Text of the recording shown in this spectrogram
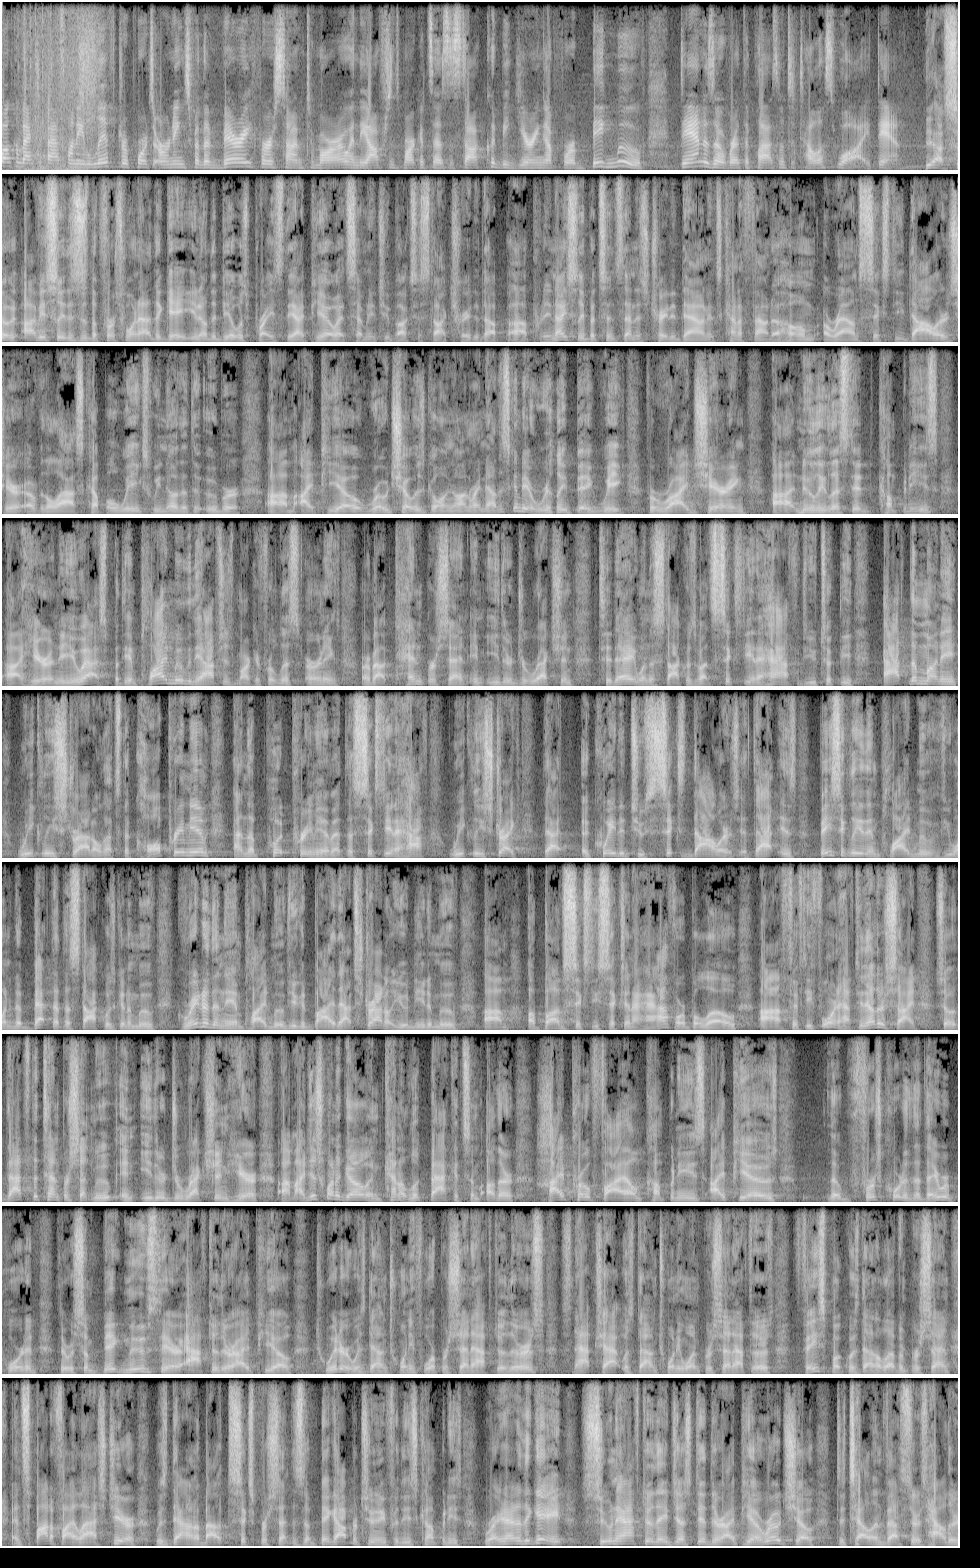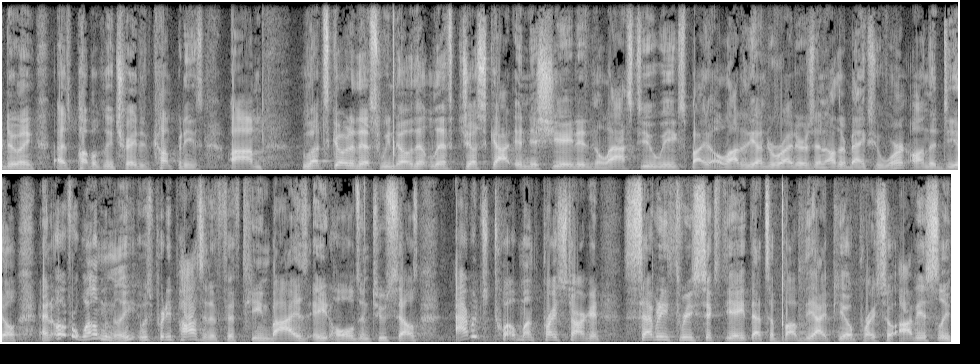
Welcome back to Fast Money. Lyft reports earnings for the very first time tomorrow, and the options market says the stock could be gearing up for a big move. Dan is over at the Plasma to tell us why. Dan. Yeah, so obviously this is the first one out of the gate. You know, the deal was priced, the IPO at 72 bucks. The stock traded up uh, pretty nicely, but since then it's traded down. It's kind of found a home around $60 here over the last couple of weeks. We know that the Uber um, IPO roadshow is going on right now. This is going to be a really big week for ride-sharing uh, newly listed companies uh, here in the U.S. But the implied move in the options market for Lyft earnings are about 10% in either direction. Today, when the stock was about 60 and a half, if you took the at-the-money weekly straddle. That's the call premium and the put premium at the 60 and a half weekly strike. That equated to $6. If that is basically the implied move, if you wanted to bet that the stock was going to move greater than the implied move, you could buy that straddle. You would need to move um, above 66 and a half or below uh, 54 and a half to the other side. So that's the 10% move in either direction here. Um, I just want to go and kind of look back at some other high profile companies, IPOs the first quarter that they reported, there were some big moves there after their IPO. Twitter was down 24% after theirs. Snapchat was down 21% after theirs. Facebook was down 11%. And Spotify last year was down about 6%. This is a big opportunity for these companies right out of the gate, soon after they just did their IPO roadshow, to tell investors how they're doing as publicly traded companies. Um, Let's go to this. We know that Lyft just got initiated in the last few weeks by a lot of the underwriters and other banks who weren't on the deal. And overwhelmingly, it was pretty positive 15 buys, 8 holds, and 2 sells. Average 12 month price target 73.68. That's above the IPO price. So obviously,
